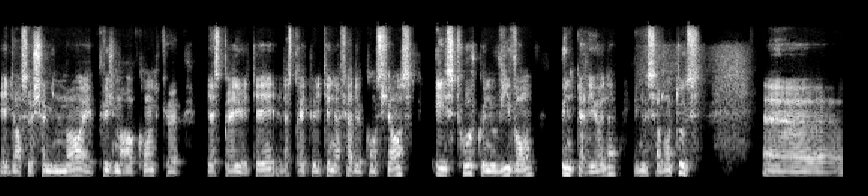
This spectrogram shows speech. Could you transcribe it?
et dans ce cheminement, et plus je me rends compte que la spiritualité, la spiritualité est une affaire de conscience, et il se trouve que nous vivons une période, et nous savons tous, euh,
